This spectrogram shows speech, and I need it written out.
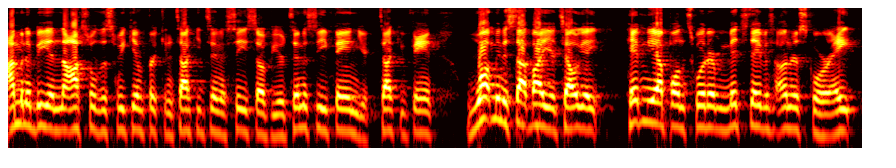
I'm going to be in Knoxville this weekend for Kentucky, Tennessee. So if you're a Tennessee fan, you're a Kentucky fan, want me to stop by your tailgate, hit me up on Twitter, Mitch Davis underscore eight,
